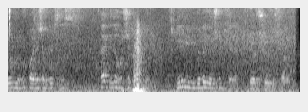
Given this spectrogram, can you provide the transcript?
yorum yapıp paylaşabilirsiniz. Herkese hoşçakalın diyorum. Yeni bir videoda görüşmek üzere. Görüşürüz inşallah.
